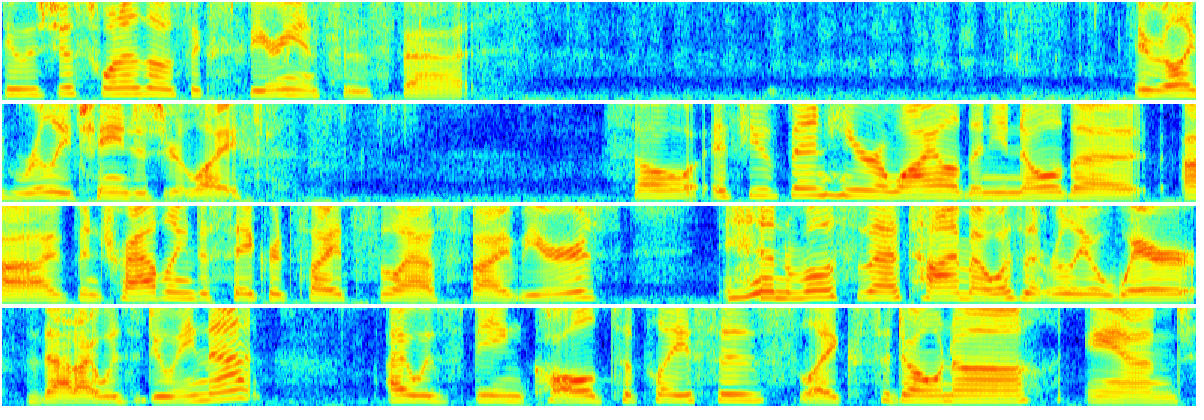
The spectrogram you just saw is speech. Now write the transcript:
it was just one of those experiences that it like really changes your life so if you've been here a while then you know that uh, I've been traveling to sacred sites the last five years and most of that time I wasn't really aware that I was doing that I was being called to places like Sedona and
